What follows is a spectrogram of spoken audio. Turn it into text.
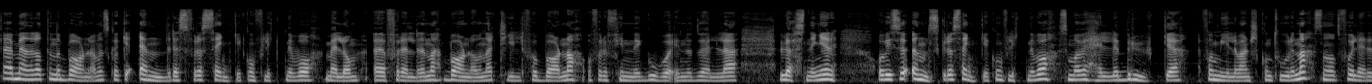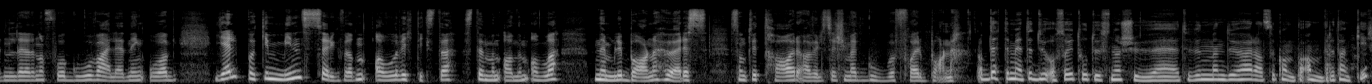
Jeg mener at denne Barneloven skal ikke endres for å senke konfliktnivå mellom eh, foreldrene. Barneloven er til for barna og for å finne gode individuelle løsninger. Og Hvis vi ønsker å senke konfliktnivå, så må vi heller bruke familievernskontorene, sånn at foreldrene får god veiledning og hjelp. Og ikke minst sørge for at den aller viktigste stemmen av dem alle, nemlig barna, høres. Sånn at vi tar avgjørelser som er gode for barnet. Og Dette mente du også i 2007, Tuven, men du har altså kommet på andre tanker?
